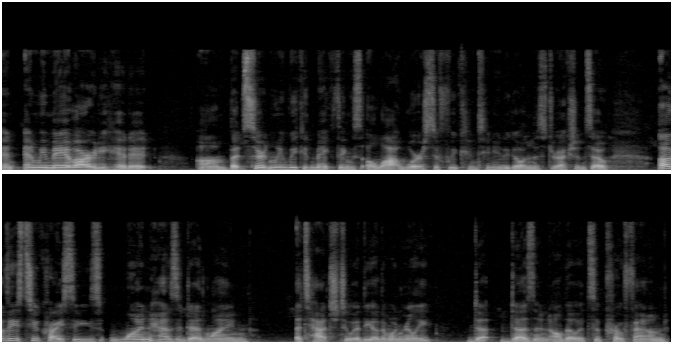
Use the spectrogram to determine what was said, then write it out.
and, and we may have already hit it, um, but certainly we could make things a lot worse if we continue to go in this direction. So of these two crises, one has a deadline attached to it. The other one really do doesn't, although it's a profound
